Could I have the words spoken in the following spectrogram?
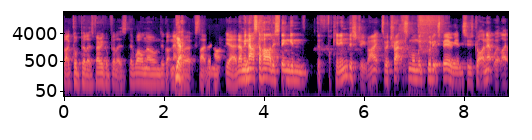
like good billers, very good billers. They're well known. They've got networks. Yeah. Like they're not. Yeah, I mean that's the hardest thing in the fucking industry, right? To attract someone with good experience who's got a network. Like,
